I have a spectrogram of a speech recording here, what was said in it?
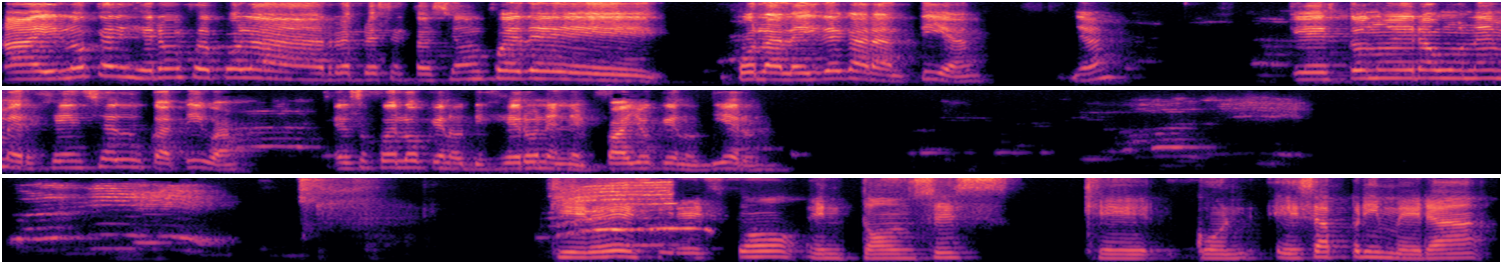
ahí lo que dijeron fue por la representación, fue de, por la ley de garantía, ¿ya? Que esto no era una emergencia educativa, eso fue lo que nos dijeron en el fallo que nos dieron. Quiere decir esto entonces que con esa primera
